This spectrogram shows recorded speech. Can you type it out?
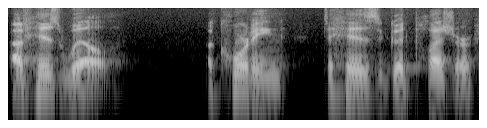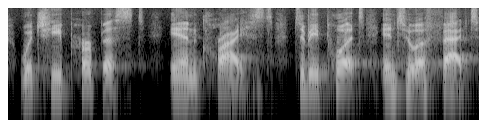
of his will, according to his good pleasure, which he purposed in Christ to be put into effect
